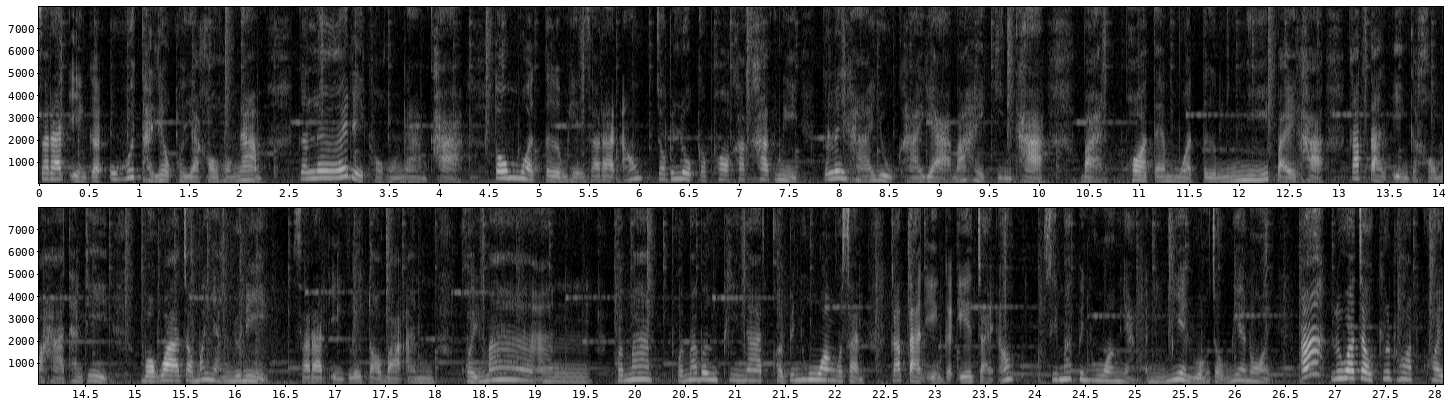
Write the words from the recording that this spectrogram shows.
สรัตเองก็โอ้ยตายแล้วขอยอยาเข้าห้องน้ำ ก็เลยเด็กเขาห้องน้ำค่ะต้มหมวดเติมเห็นสารัตเอ้าเจ้าเป็นโรคกระเพาะคักๆนี่ ก็เลยหาอยู่หายามาให้กินค่ะ บานพ่อแต่หมวดเติมหนี้ไปค่ะ กัปตันเองกับเขามาหาทันทีบอกว่าเจ้ามาหยังอยู่นี่สารัตเองก็เลยตอบว่าอันข่อยมาอันข่อยมาข่อยมาเบิ่งพีนาดข่อยเป็นห่วงว่าสันกัปตันเองก็เอใจเอ้าสิมาเป็นห่วงหยังอันนี้เมียหลวงเจ้าเมียหน้อยอะหรือว่าเจ้าคิดฮอดข่อย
